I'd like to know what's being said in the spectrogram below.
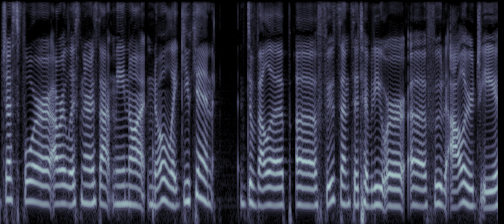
just for our listeners that may not know, like you can develop a food sensitivity or a food allergy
